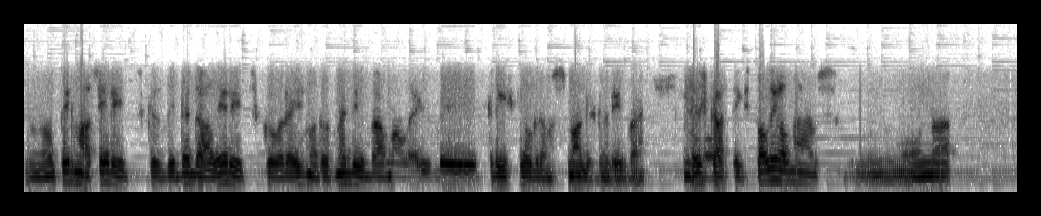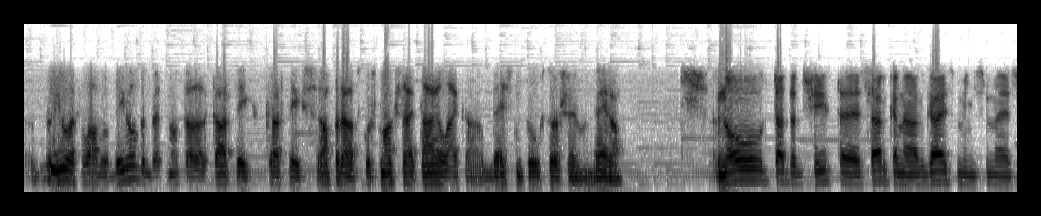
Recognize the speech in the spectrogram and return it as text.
Nu, pirmās ierīces, kas bija dedāli ierīces, ko varēja izmantot medībā, man liekas, bija 3 kg smagas garībā. Seškārtīgs palielinājums, Un, uh, ļoti laba bilde, bet nu, tāds kārtīgs, kārtīgs aparāts, kurš maksāja tā laikā 10 tūkstošiem eiro. Nu, tātad šīs sarkanās gaismiņas mēs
